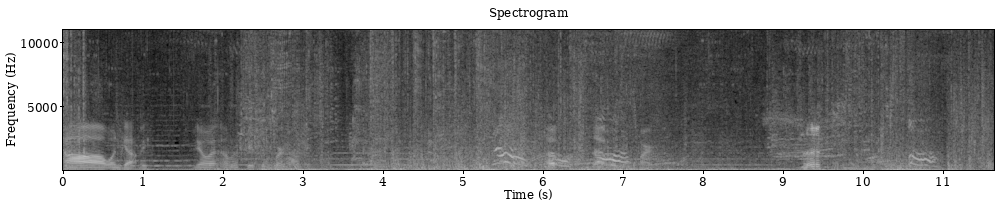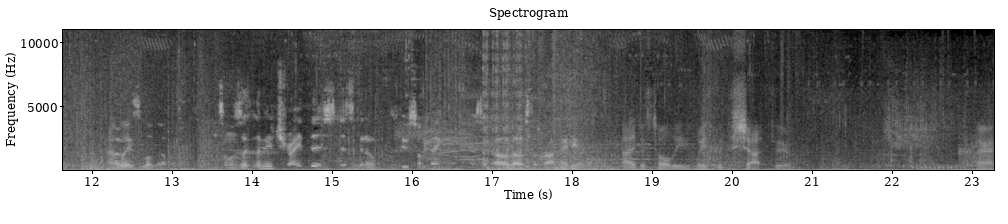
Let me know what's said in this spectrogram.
Ah, one got me. You know what? I'm gonna see if this works. Oh, that wasn't smart. I like, Always love that. Someone's like, let me try this. It's gonna do something. I was like, oh, that was the wrong idea. I just totally wasted the shot too. Alright,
